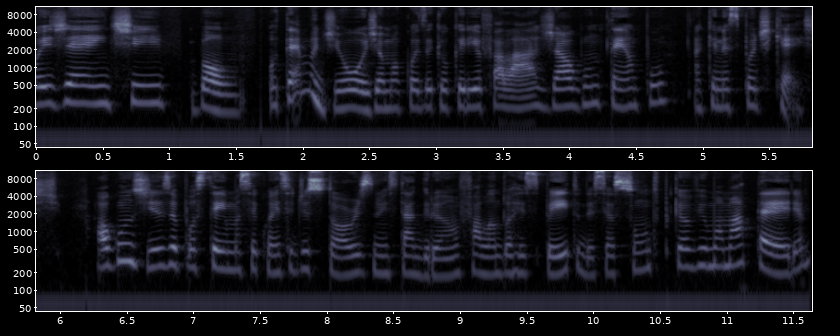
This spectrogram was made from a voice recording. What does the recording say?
Oi, gente! Bom, o tema de hoje é uma coisa que eu queria falar já há algum tempo aqui nesse podcast. Alguns dias eu postei uma sequência de stories no Instagram falando a respeito desse assunto, porque eu vi uma matéria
